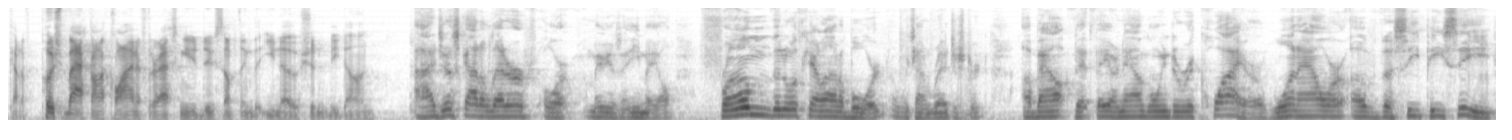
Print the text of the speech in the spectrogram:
kind of push back on a client if they're asking you to do something that you know shouldn't be done. I just got a letter, or maybe it was an email, from the North Carolina board, which I'm registered, about that they are now going to require one hour of the CPC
